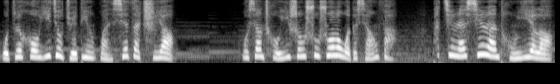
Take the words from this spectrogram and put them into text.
我最后依旧决定晚些再吃药。我向丑医生述说了我的想法，他竟然欣然同意了。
